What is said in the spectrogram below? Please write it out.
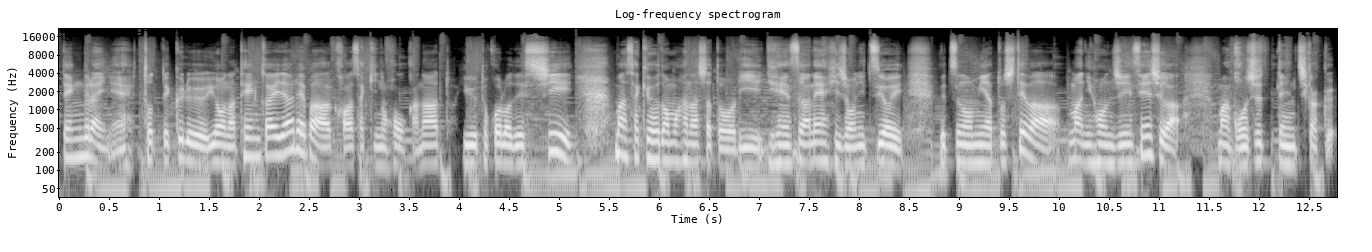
点ぐらいね、取ってくるような展開であれば、川崎の方かなというところですし、まあ、先ほども話した通り、ディフェンスがね、非常に強い宇都宮としては、まあ、日本人選手が、まあ、50点近く、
